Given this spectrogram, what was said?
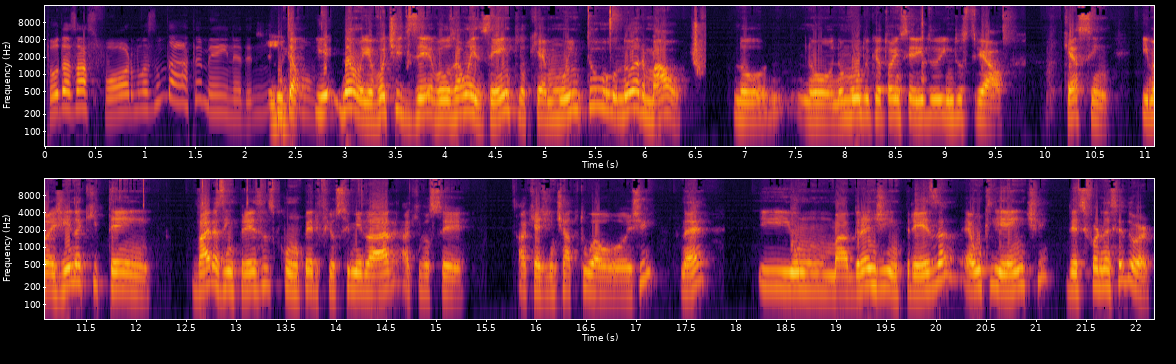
Todas as fórmulas, não dá também, né? Não Então, e- não, eu vou te dizer, eu vou usar um exemplo que é muito normal no, no, no mundo que eu estou inserido industrial. Que é assim, imagina que tem várias empresas com um perfil similar a que você, a que a gente atua hoje, né? E uma grande empresa é um cliente desse fornecedor,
